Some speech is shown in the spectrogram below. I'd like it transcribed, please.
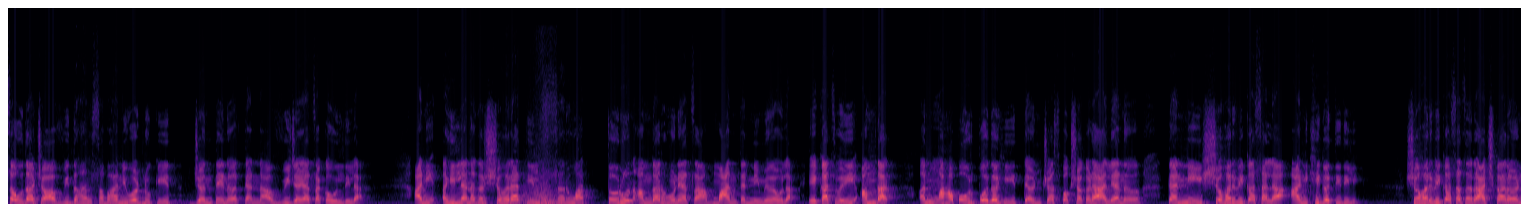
चौदाच्या विधानसभा निवडणुकीत जनतेनं त्यांना विजयाचा कौल दिला आणि अहिल्यानगर शहरातील सर्वात तरुण आमदार होण्याचा मान त्यांनी मिळवला. एकाच वेळी आमदार आणि महापौर पदही त्यांच्याच पक्षाकडे आल्यानं त्यांनी शहर विकासाला आणखी गती दिली. शहर विकासाचं राजकारण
